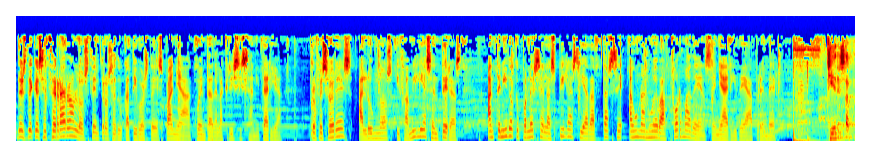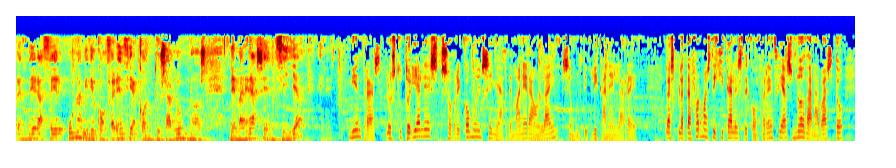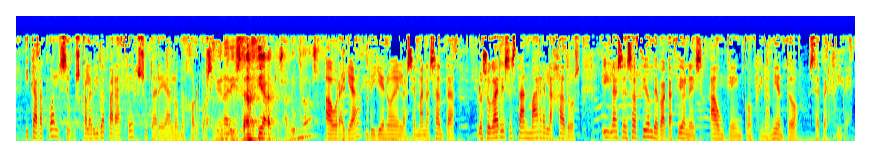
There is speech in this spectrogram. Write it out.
Desde que se cerraron los centros educativos de España a cuenta de la crisis sanitaria, profesores, alumnos y familias enteras han tenido que ponerse las pilas y adaptarse a una nueva forma de enseñar y de aprender. ¿Quieres aprender a hacer una videoconferencia con tus alumnos de manera sencilla? Mientras, los tutoriales sobre cómo enseñar de manera online se multiplican en la red. Las plataformas digitales de conferencias no dan abasto y cada cual se busca la vida para hacer su tarea lo mejor posible. a distancia a tus alumnos? Ahora ya, de lleno en la Semana Santa, los hogares están más relajados y la sensación de vacaciones, aunque en confinamiento, se percibe.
